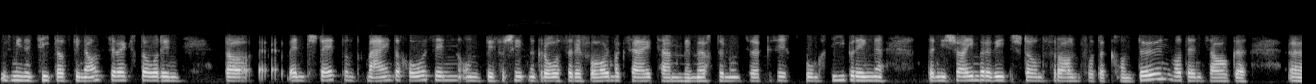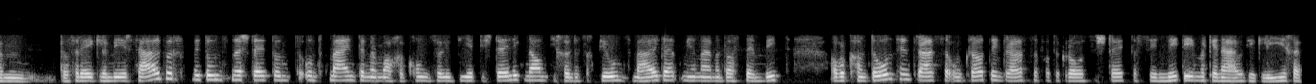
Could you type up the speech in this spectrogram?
aus meiner Zeit als Finanzdirektorin da, wenn die Städte und Gemeinden gekommen sind und bei verschiedenen grossen Reformen gesagt haben, wir möchten unseren Gesichtspunkt einbringen, dann ist schon immer ein Widerstand, vor allem von den Kantonen, die dann sagen, ähm, das regeln wir selber mit unseren Städten und, und Gemeinden. Wir machen konsolidierte Stellungnahmen, die können sich bei uns melden, wir nehmen das dann mit. Aber Kantonsinteressen und gerade die Interessen der grossen Städte, das sind nicht immer genau die gleichen.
